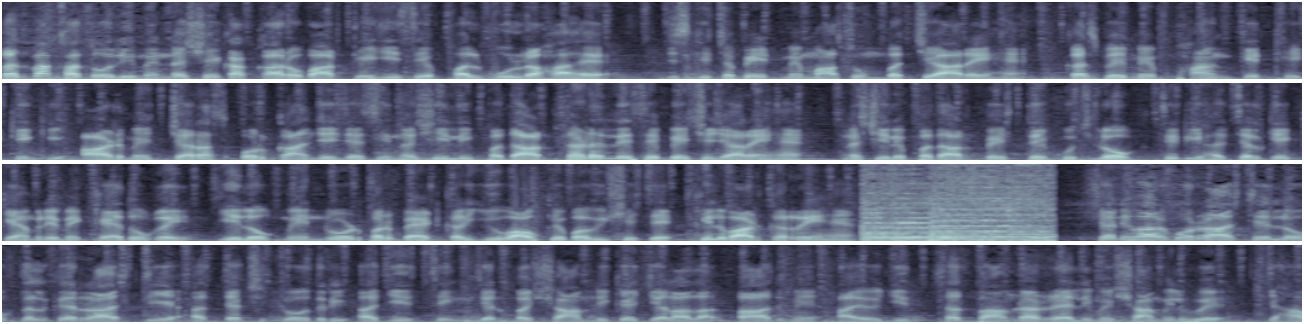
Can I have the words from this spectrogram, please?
कस्बा खतौली में नशे का कारोबार तेज़ी से फल फूल रहा है, जिसकी चपेट में मासूम बच्चे आ रहे हैं। कस्बे में भाँग के ठेके की आड़ में चरस और गांजे जैसी नशीली पदार्थ धड़ल्ले से बेचे जा रहे हैं। नशीले पदार्थ बेचते कुछ लोग सिटी हलचल के कैमरे में कैद हो गए। ये लोग मेन रोड पर बैठकर युवाओं के भविष्य से खिलवाड़ कर रहे हैं। शनिवार को राष्ट्रीय लोकदल के राष्ट्रीय अध्यक्ष चौधरी अजीत सिंह जनपद शामली के जलालाबाद में आयोजित सद्भावना रैली में शामिल हुए, जहाँ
